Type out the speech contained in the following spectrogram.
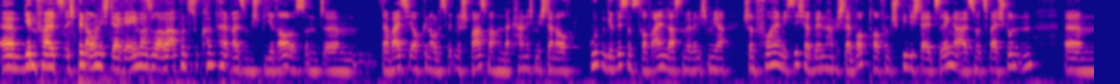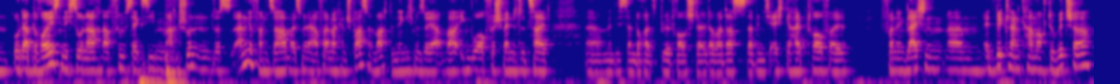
Ähm, jedenfalls, ich bin auch nicht der Gamer so, aber ab und zu kommt halt mal so ein Spiel raus und ähm, da weiß ich auch genau, das wird mir Spaß machen. Da kann ich mich dann auch guten Gewissens drauf einlassen, weil wenn ich mir schon vorher nicht sicher bin, habe ich da Bock drauf und spiele ich da jetzt länger als nur zwei Stunden ähm, oder bereue es nicht so nach, nach fünf, sechs, sieben, acht Stunden das angefangen zu haben, als mir dann auf einmal keinen Spaß mehr macht, dann denke ich mir so, ja, war irgendwo auch verschwendete Zeit, äh, wenn sich es dann doch als blöd rausstellt. Aber das, da bin ich echt gehypt drauf, weil von den gleichen ähm, Entwicklern kam auch The Witcher,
